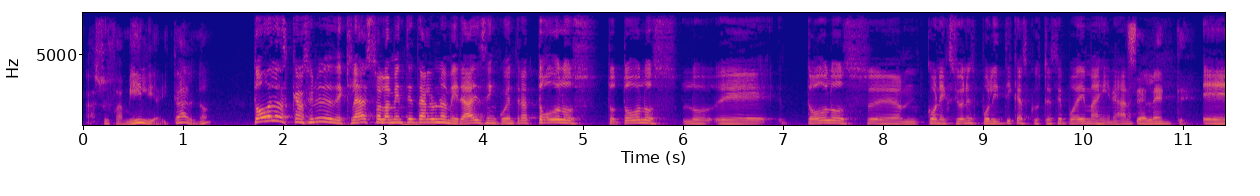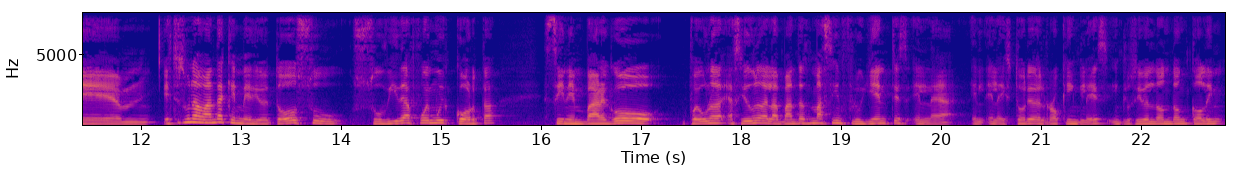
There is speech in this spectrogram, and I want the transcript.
a su familia y tal, ¿no? Todas las canciones de The Clash solamente darle una mirada y se encuentra todos los todos los, eh, todos los em, conexiones políticas que usted se puede imaginar. Excelente. Em, esta es una banda que en medio de todo su, su vida fue muy corta, sin embargo fue una, ha sido una de las bandas más influyentes en la, en, la historia del rock inglés. Inclusive el London Calling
